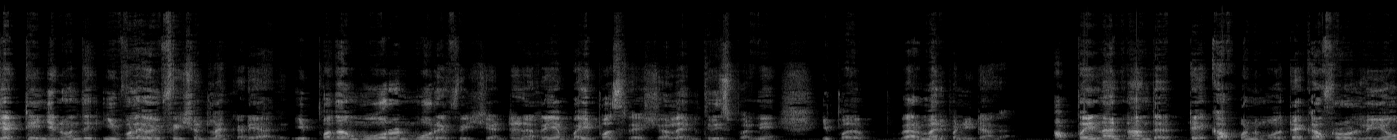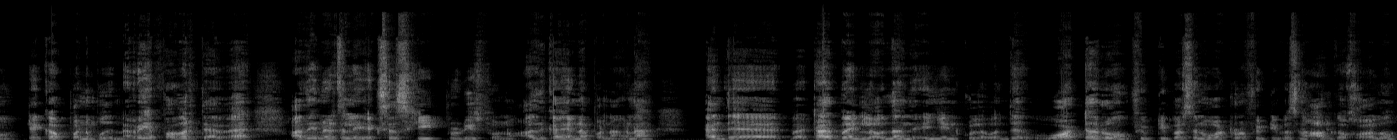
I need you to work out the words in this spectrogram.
ஜெட் இன்ஜின் வந்து இவ்வளவு எஃபிஷியன்ட்லாம் கிடையாது. இப்போ தான் மோர் அண்ட் மோர் எஃபிஷியன்ட் நிறைய பைபாஸ் ரேஷியோலாம் இன்க்ரீஸ் பண்ணி இப்போ வேற மாதிரி பண்ணிட்டாங்க. அப்போ என்ன அந்த டேக் ஆஃப் பண்ணும்போது டேக் ஆஃப் ரோல்லையும் டேக் ஆஃப் பண்ணும்போது நிறைய பவர் தேவை. அதே நேரத்தில் எக்ஸஸ் ஹீட் ப்ரொடியூஸ் பண்ணும். அதுக்காக என்ன பண்ணாங்கன்னா அந்த டர்பைனில் வந்து அந்த இன்ஜின்குள்ளே வந்து வாட்டரும் 50% பர்சன்ட் வாட்டரும் ஃபிஃப்டி பர்சன்ட் ஆல்கஹாலும்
